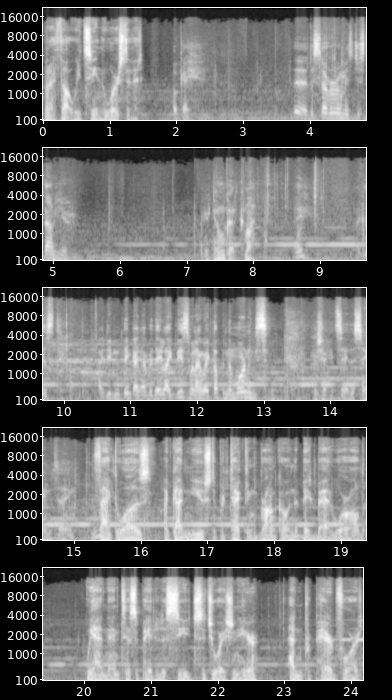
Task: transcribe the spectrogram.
but I thought we'd seen the worst of it. Okay. The, the server room is just down here. You're doing good. Come on. Hey, I just... I didn't think I'd have a day like this when I wake up in the mornings. Wish I could say the same thing. Fact was, I'd gotten used to protecting Branco in the big bad world. We hadn't anticipated a siege situation here, hadn't prepared for it.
